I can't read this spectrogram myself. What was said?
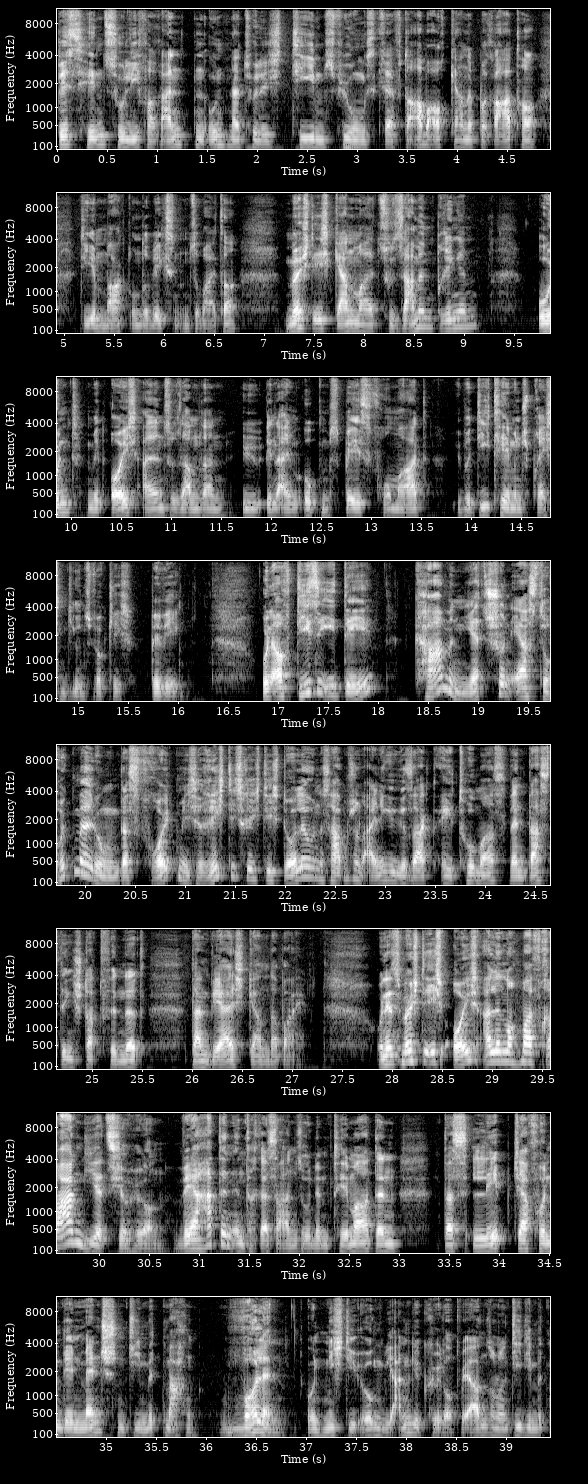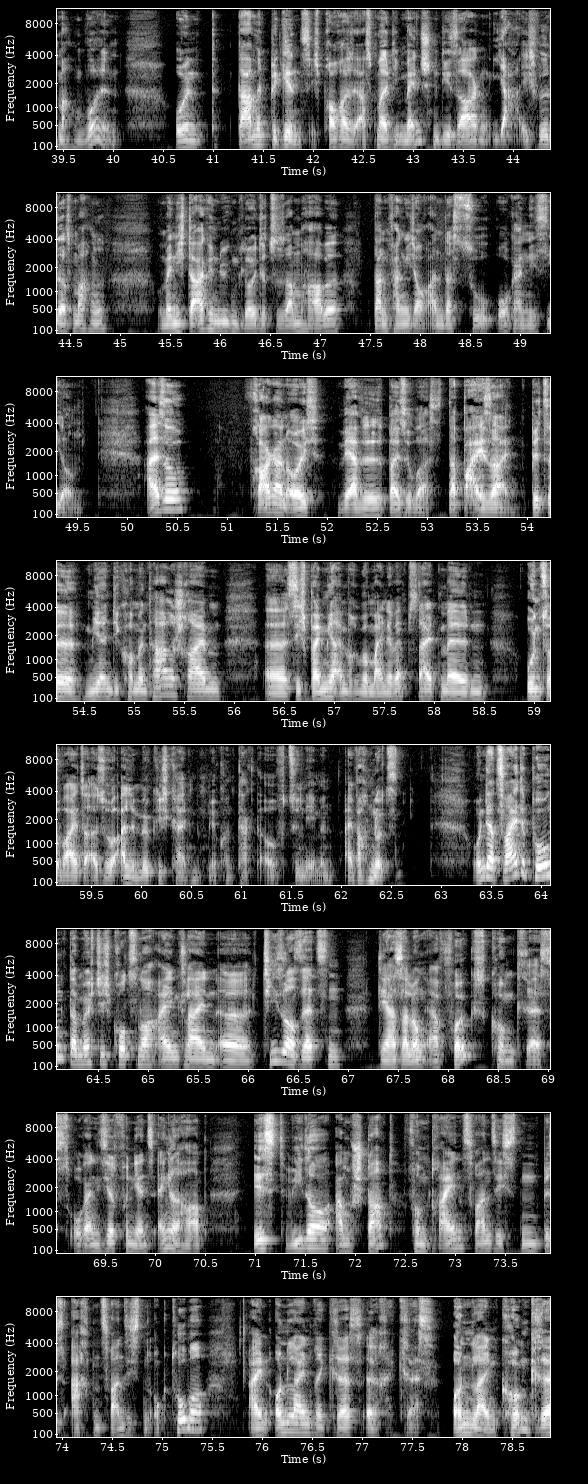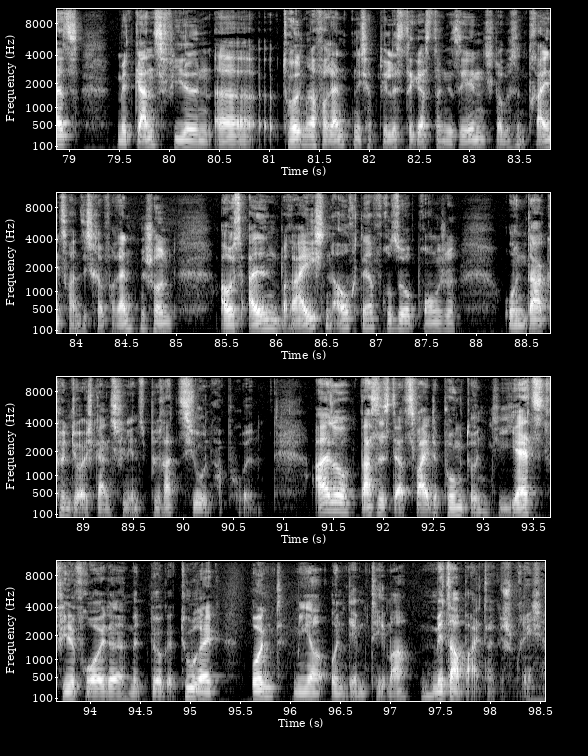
bis hin zu Lieferanten und natürlich Teams, Führungskräfte, aber auch gerne Berater, die im Markt unterwegs sind und so weiter, möchte ich gern mal zusammenbringen und mit euch allen zusammen dann in einem Open Space Format über die Themen sprechen, die uns wirklich bewegen. Und auf diese Idee kamen jetzt schon erste Rückmeldungen. Das freut mich richtig, richtig dolle und es haben schon einige gesagt, hey Thomas, wenn das Ding stattfindet, dann wäre ich gern dabei. Und jetzt möchte ich euch alle nochmal fragen, die jetzt hier hören. Wer hat denn Interesse an so einem Thema? Denn das lebt ja von den Menschen, die mitmachen wollen und nicht die irgendwie angeködert werden, sondern die, die mitmachen wollen. Und damit beginnt's. Ich brauche also erstmal die Menschen, die sagen, ja, ich will das machen. Und wenn ich da genügend Leute zusammen habe, dann fange ich auch an, das zu organisieren. Also, Frage an euch, wer will bei sowas dabei sein? Bitte mir in die Kommentare schreiben, äh, sich bei mir einfach über meine Website melden und so weiter. Also alle Möglichkeiten, mit mir Kontakt aufzunehmen, einfach nutzen. Und der zweite Punkt, da möchte ich kurz noch einen kleinen äh, Teaser setzen. Der Salon Erfolgskongress, organisiert von Jens Engelhardt, ist wieder am Start vom 23. bis 28. Oktober. Ein Online-Regress, äh, Regress, Online-Kongress mit ganz vielen äh, tollen Referenten. Ich habe die Liste gestern gesehen. Ich glaube, es sind 23 Referenten schon aus allen Bereichen auch der Friseurbranche. Und da könnt ihr euch ganz viel Inspiration abholen. Also, das ist der zweite Punkt. Und jetzt viel Freude mit Birgit Turek und mir und dem Thema Mitarbeitergespräche.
